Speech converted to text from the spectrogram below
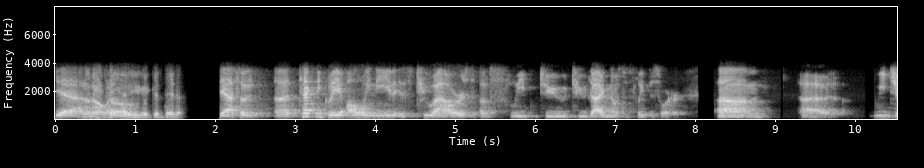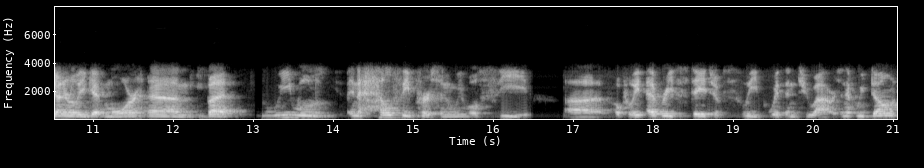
Yeah. I don't know. Like, so, how do you get good data? Yeah. So uh, technically, all we need is two hours of sleep to to diagnose a sleep disorder. Um, uh, we generally get more, um, but we will, in a healthy person, we will see uh, hopefully every stage of sleep within two hours. And if we don't,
